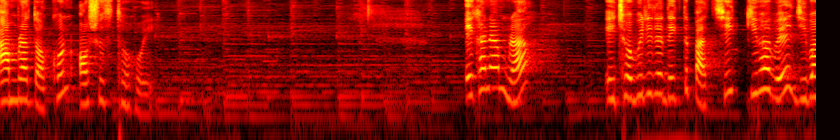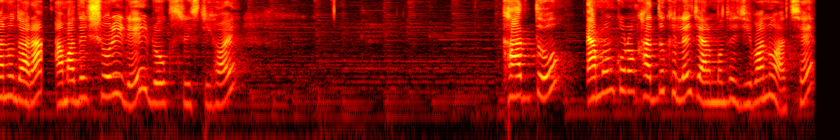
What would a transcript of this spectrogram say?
আমরা তখন অসুস্থ হই। এখানে আমরা এই ছবিটিতে দেখতে পাচ্ছি কীভাবে জীবাণু দ্বারা আমাদের শরীরে রোগ সৃষ্টি হয় খাদ্য, এমন কোনো খাদ্য খেলে যার মধ্যে জীবাণু আছে?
